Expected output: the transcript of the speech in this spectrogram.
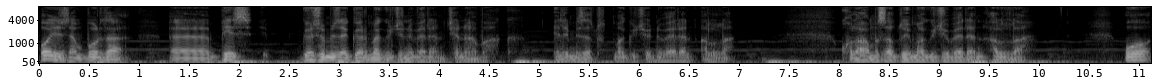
O yüzden burada e, biz gözümüze görme gücünü veren Cenab-ı Hak. Elimize tutma gücünü veren Allah. Kulağımıza duyma gücü veren Allah. O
